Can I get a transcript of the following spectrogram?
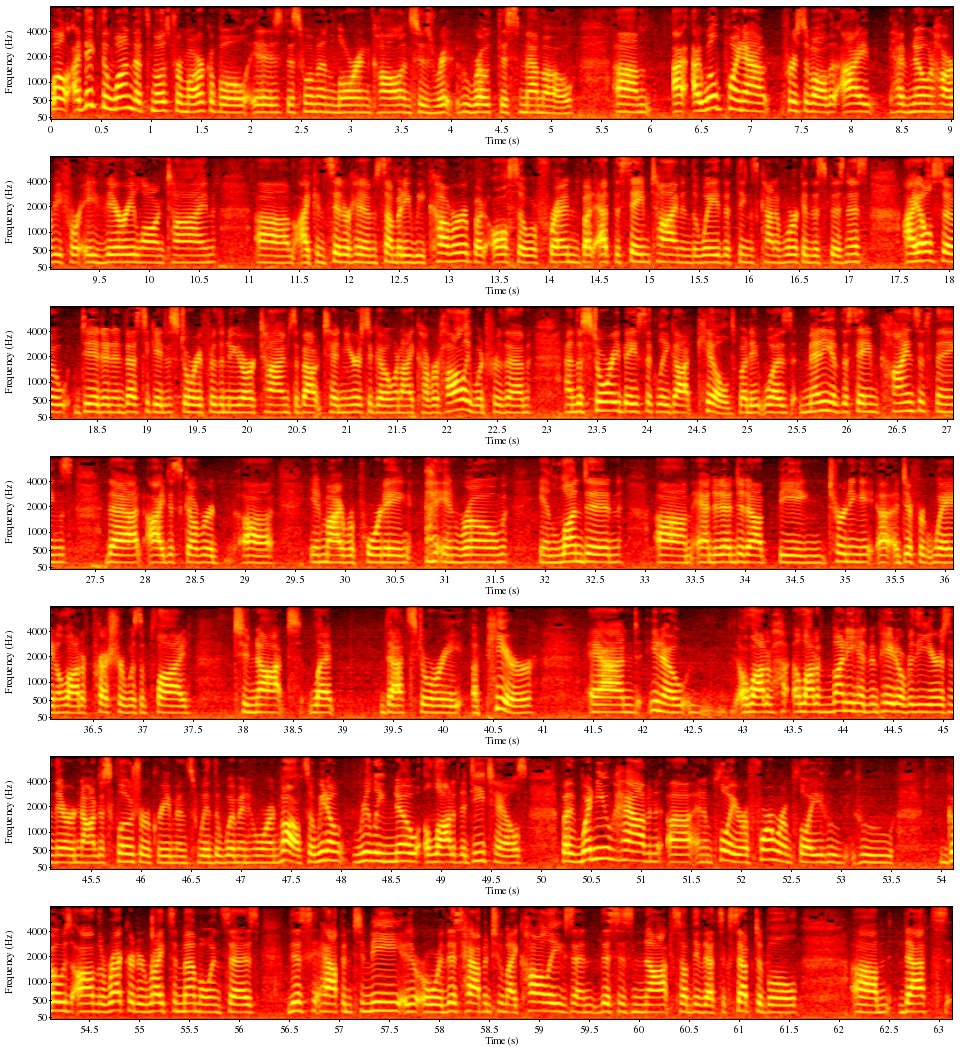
Well, I think the one that's most remarkable is this woman, Lauren Collins, who's writ- who wrote this memo. Um, I, I, will point out, first of all, that I have known Harvey for a very long time. Um, I consider him somebody we cover, but also a friend. But at the same time, in the way that things kind of work in this business, I also did an investigative story for the New York Times about 10 years ago when I covered Hollywood for them. And the story basically got killed. But it was many of the same kinds of things that I discovered uh, in my reporting in Rome, in London. Um, and it ended up being turning a, a different way, and a lot of pressure was applied to not let that story appear. And you know, a lot of a lot of money had been paid over the years, and there are non-disclosure agreements with the women who were involved. So we don't really know a lot of the details. But when you have an, uh, an employer, a former employee who who goes on the record and writes a memo and says, This happened to me, or this happened to my colleagues, and this is not something that's acceptable, um, that's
